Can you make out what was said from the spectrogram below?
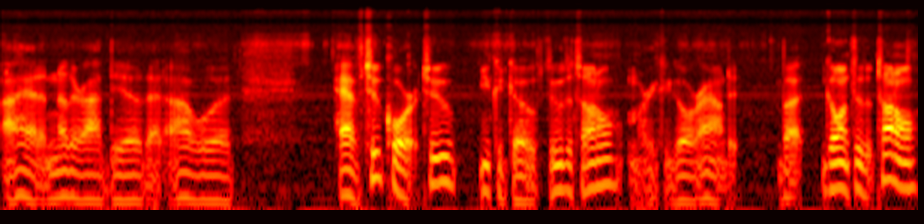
I had another idea that I would have two court, two. You could go through the tunnel, or you could go around it. But going through the tunnel,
